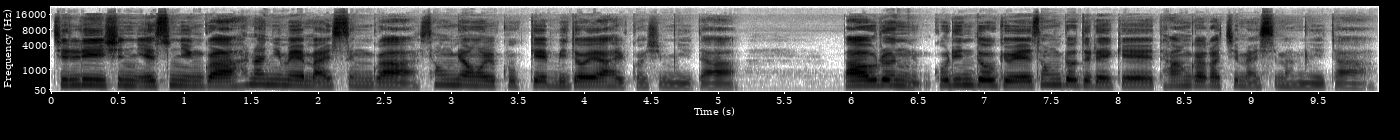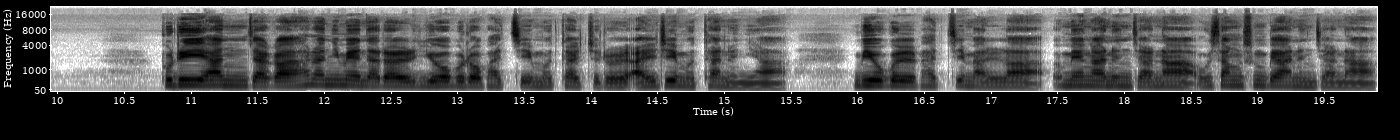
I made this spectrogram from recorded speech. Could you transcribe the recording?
진리이신 예수님과 하나님의 말씀과 성령을 굳게 믿어야 할 것입니다. 바울은 고린도 교회 성도들에게 다음과 같이 말씀합니다. 불의한 자가 하나님의 나라를 유업으로 받지 못할 줄을 알지 못하느냐. 미혹을 받지 말라. 음행하는 자나 우상숭배하는 자나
